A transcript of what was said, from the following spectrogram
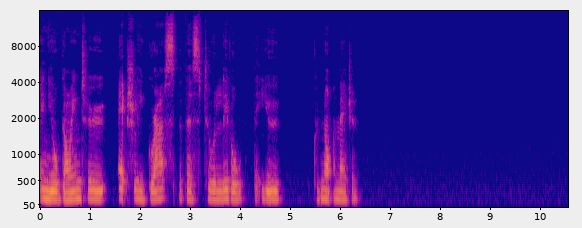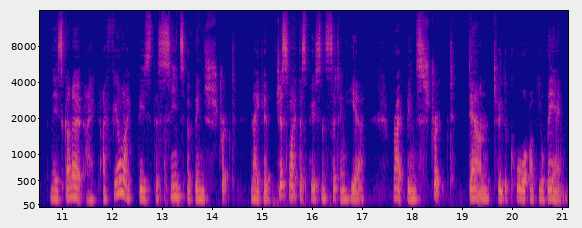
And you're going to actually grasp this to a level that you could not imagine. There's gonna I, I feel like there's this sense of being stripped naked just like this person sitting here right? Being stripped down to the core of your being.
